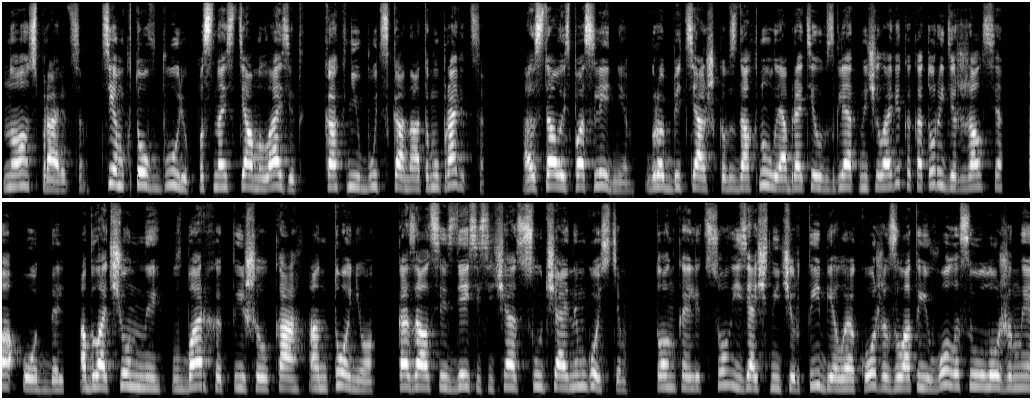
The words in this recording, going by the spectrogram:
Но справится. Тем, кто в бурю по снастям лазит, как-нибудь с канатом управится. Осталось последнее. Гробби тяжко вздохнул и обратил взгляд на человека, который держался поотдаль. Облаченный в бархат и шелка Антонио казался здесь и сейчас случайным гостем. Тонкое лицо, изящные черты, белая кожа, золотые волосы, уложенные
